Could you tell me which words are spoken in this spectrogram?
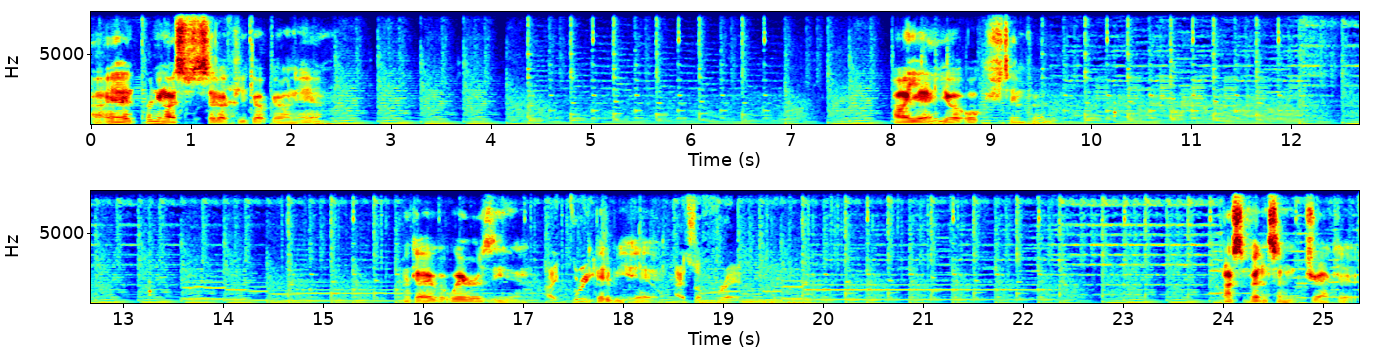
Yeah, pretty nice setup you got going here. Oh yeah, you're Orcish Tempo? Okay, but where is he then? I greet Better be here. as a friend. That's Vincent jacket.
